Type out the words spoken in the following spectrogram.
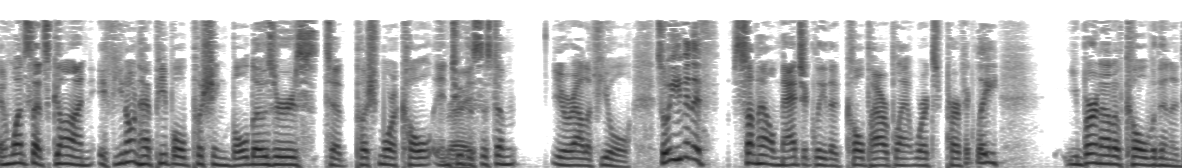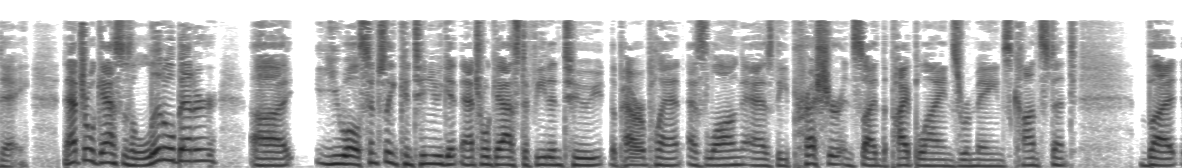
And once that's gone, if you don't have people pushing bulldozers to push more coal into the system, you're out of fuel. So even if somehow magically the coal power plant works perfectly, you burn out of coal within a day. Natural gas is a little better. Uh, you will essentially continue to get natural gas to feed into the power plant as long as the pressure inside the pipelines remains constant. But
